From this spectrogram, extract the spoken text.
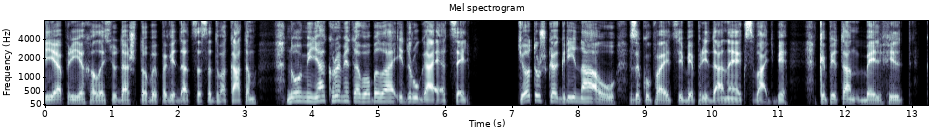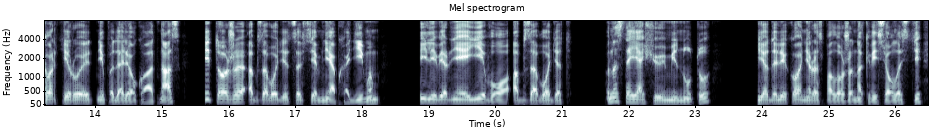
Я приехала сюда, чтобы повидаться с адвокатом, но у меня, кроме того, была и другая цель. Тетушка Гринау закупает себе приданное к свадьбе. Капитан Бельфильд квартирует неподалеку от нас и тоже обзаводится всем необходимым, или, вернее, его обзаводят. В настоящую минуту я далеко не расположена к веселости —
